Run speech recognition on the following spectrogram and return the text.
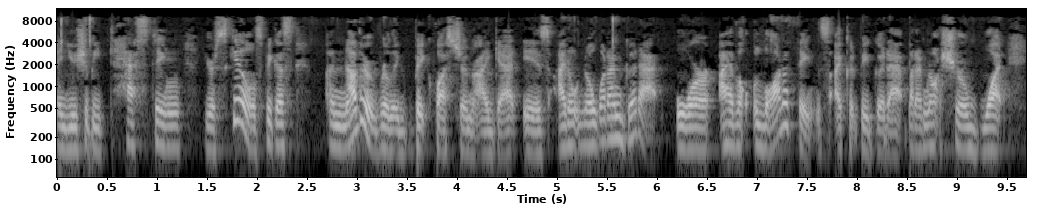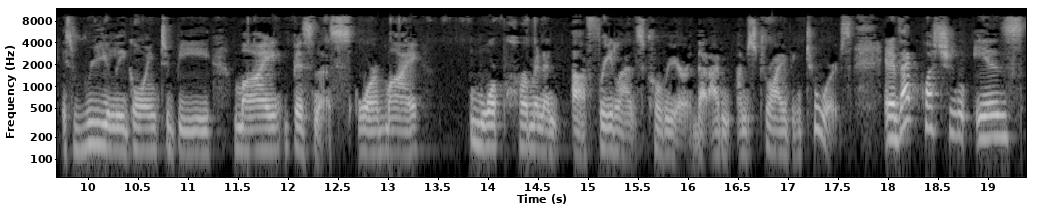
and you should be testing your skills because another really big question I get is I don't know what I'm good at, or I have a, lot of things I could be good at, but I'm not sure what is really going to be my business or my more permanent uh, freelance career that I'm, I'm striving towards. And if that question is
